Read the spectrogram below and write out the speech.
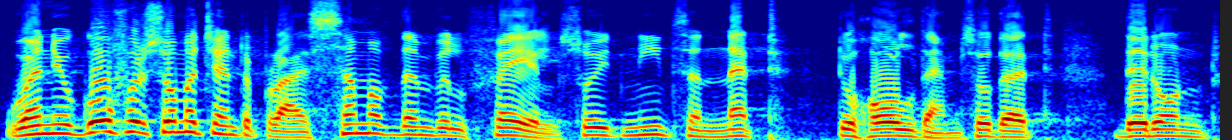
When you go for so much enterprise, some of them will fail, so it needs a net to hold them so that they don't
